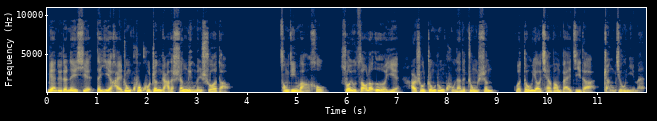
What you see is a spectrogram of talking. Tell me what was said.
面对着那些在业海中苦苦挣扎的生灵们，说道：“从今往后，所有遭了恶业而受种种苦难的众生，我都要千方百计的拯救你们，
